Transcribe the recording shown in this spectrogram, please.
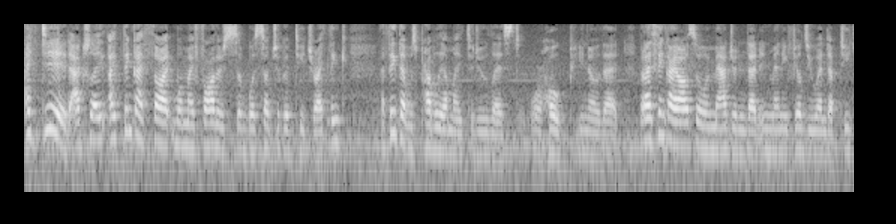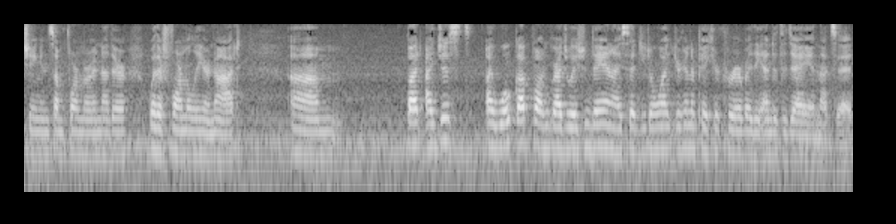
I did actually. I, I think I thought well, my father was such a good teacher. I think, I think that was probably on my to-do list or hope, you know that. But I think I also imagined that in many fields you end up teaching in some form or another, whether formally or not. Um, but I just I woke up on graduation day and I said, you know what, you're going to pick your career by the end of the day, and that's it.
